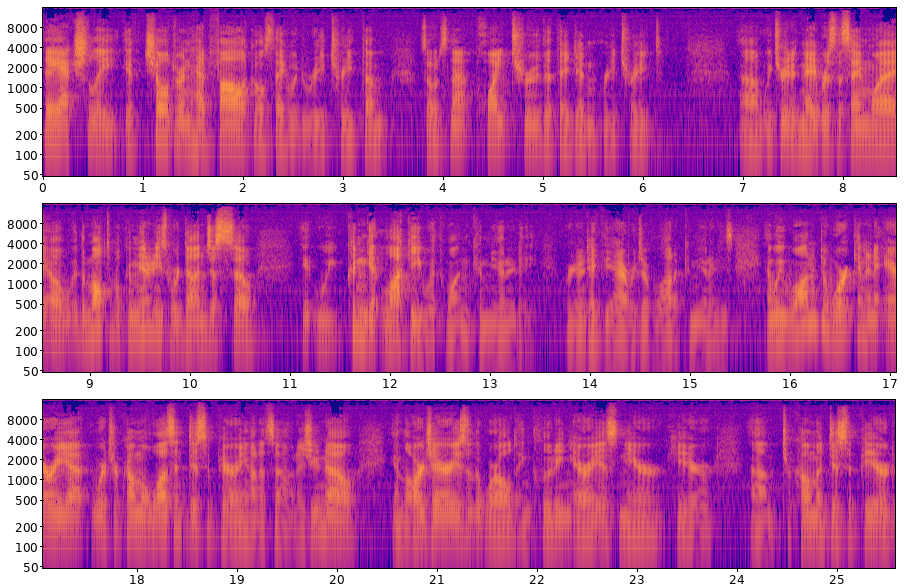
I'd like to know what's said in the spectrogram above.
they actually, if children had follicles, they would retreat them. So it's not quite true that they didn't retreat. Uh, we treated neighbors the same way. Oh, the multiple communities were done just so it, we couldn't get lucky with one community. We're going to take the average of a lot of communities. And we wanted to work in an area where trachoma wasn't disappearing on its own. As you know, in large areas of the world, including areas near here, um, trachoma disappeared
